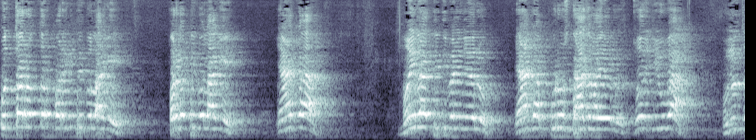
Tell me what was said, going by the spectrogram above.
उत्तरोत्तर प्रगतिको लागि प्रगतिको लागि यहाँका महिला दिदीबहिनीहरू यहाँका पुरुष दाजुभाइहरू जो युवा हुनुहुन्छ।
